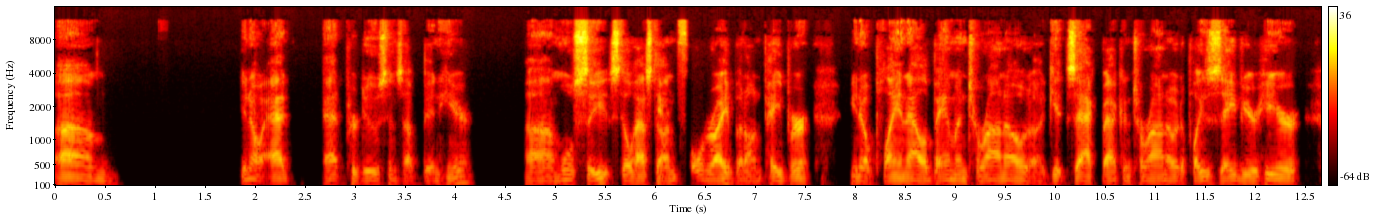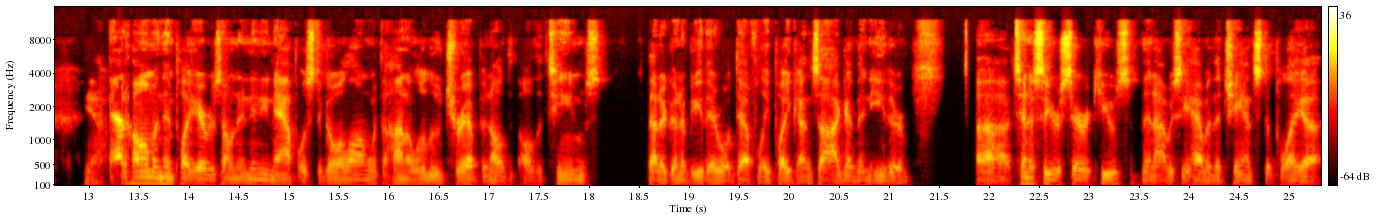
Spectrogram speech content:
Um, you know, at at Purdue since I've been here. Um, we'll see. It still has to yeah. unfold right, but on paper, you know, playing Alabama and Toronto, uh, get Zach back in Toronto to play Xavier here, yeah, at home, and then play Arizona and Indianapolis to go along with the Honolulu trip and all all the teams that are going to be there. We'll definitely play Gonzaga, then either uh, Tennessee or Syracuse. Then obviously having the chance to play a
